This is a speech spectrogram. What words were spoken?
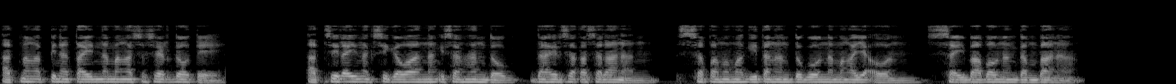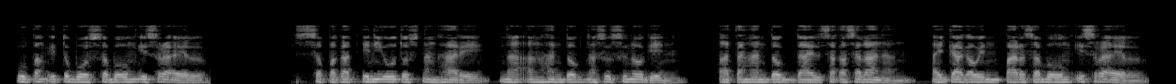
at mga pinatay na mga saserdote, at sila'y nagsigawa ng isang handog dahil sa kasalanan sa pamamagitan ng dugo ng mga yaon sa ibabaw ng dambana, upang itubos sa buong Israel, sapagat iniutos ng hari na ang handog na susunugin at ang handog dahil sa kasalanan ay gagawin para sa buong Israel.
